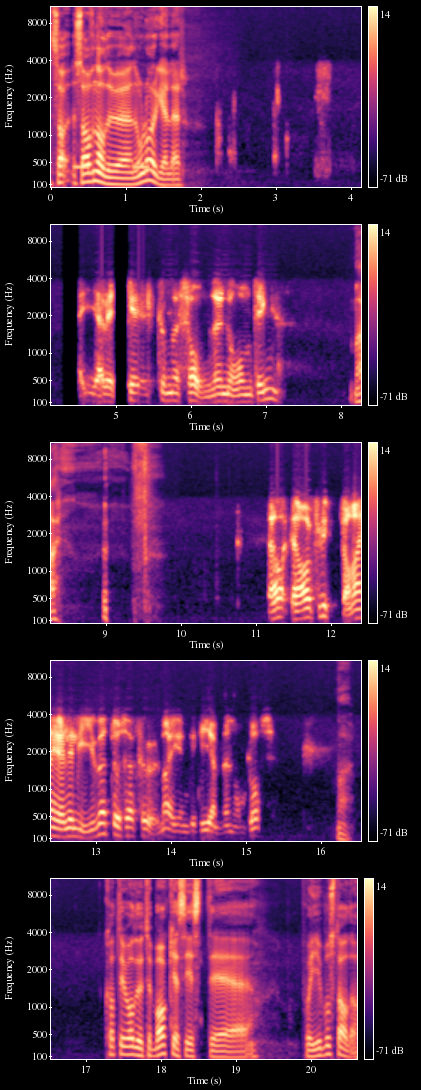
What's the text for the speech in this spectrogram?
Savna du eh, Nord-Norge, eller? Jeg vet ikke helt om jeg savner noen ting. Nei. Jeg, jeg har flytta meg hele livet, så jeg føler meg egentlig ikke hjemme noen plass. Når var du tilbake sist eh, på Ibostad, da?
